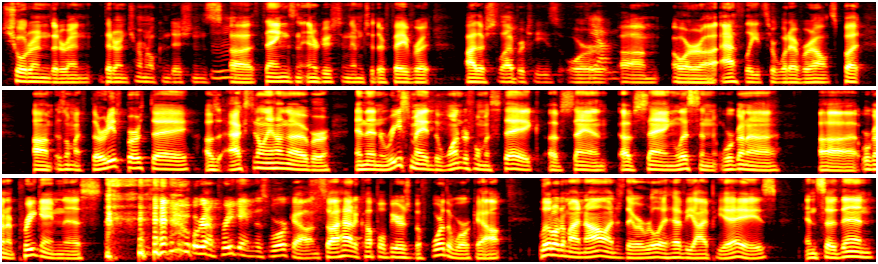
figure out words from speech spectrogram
children that are in that are in terminal conditions Mm-hmm. uh, things and introducing them to their favorite either celebrities or Yeah. um, or uh, athletes or whatever else. But um, it was on my 30th birthday. I was accidentally hungover, and then Reese made the wonderful mistake of saying of saying, "Listen, we're gonna." Uh, we're gonna pregame this. we're gonna pregame this workout, and so I had a couple beers before the workout. Little to my knowledge, they were really heavy IPAs, and so then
